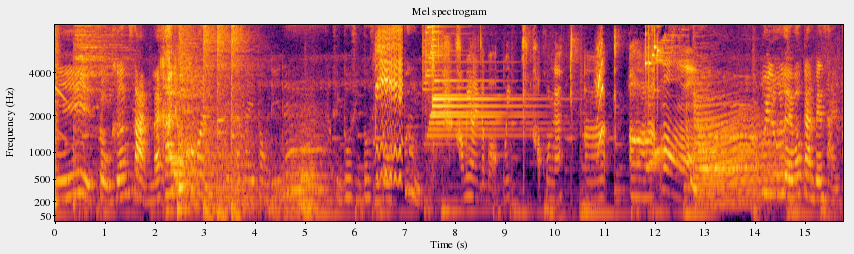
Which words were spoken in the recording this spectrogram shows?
นี่ส่งเครื่องสั่นนะคะทุกคนเป็นอะไรต่อดีนะสิงโตสิงโตสิงโตปึ้งเขามีอะไรจะบอกอุ้ยขอบคุณนะ เออเออหมออุ้ยรู้เลยว่าการเป็นสายเป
